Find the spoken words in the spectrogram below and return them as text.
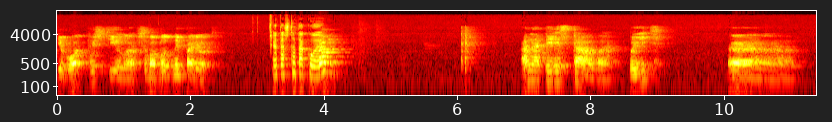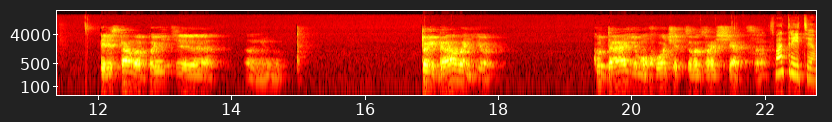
его отпустила в свободный полет. Это что такое? Там она перестала быть, э, перестала быть э, э, той гаванью, куда ему хочется возвращаться. Смотрите,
